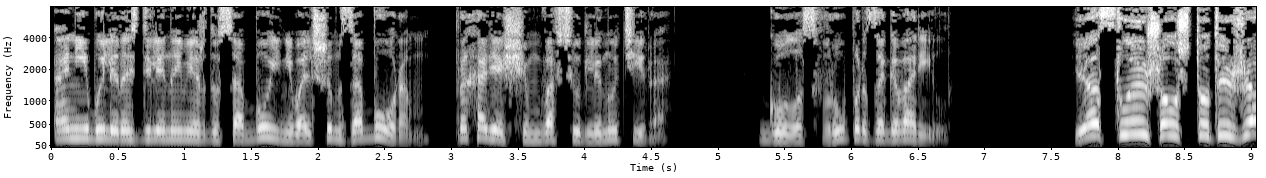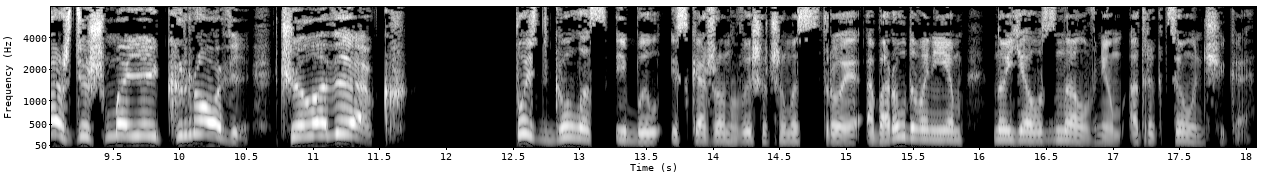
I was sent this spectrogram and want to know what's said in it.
Они были разделены между собой небольшим забором, проходящим во всю длину тира. Голос в рупор заговорил. «Я слышал, что ты жаждешь моей крови, человек!» Пусть голос и был искажен вышедшим из строя оборудованием, но я узнал в нем аттракционщика.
